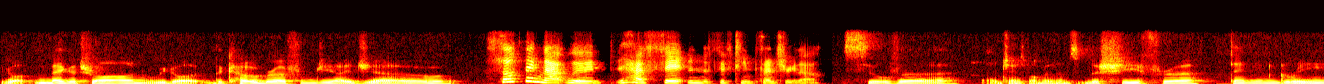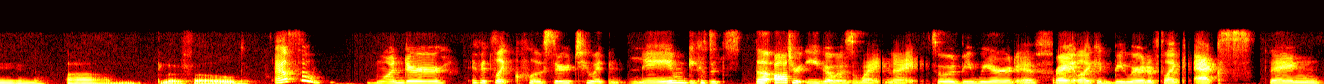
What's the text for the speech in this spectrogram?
We got Megatron, we got the Cobra from G.I. Joe, Something that would have fit in the 15th century though. Silver, uh, James Bond villains, Le Chiffre, Damian Green, um, Blofeld. Wonder if it's like closer to a name because it's the alter ego is White Knight, so it would be weird if right, like it'd be weird if like X thing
